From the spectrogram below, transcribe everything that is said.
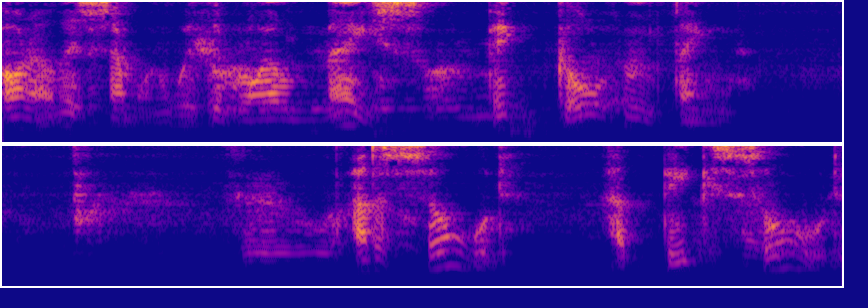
Oh no, there's someone with the royal mace, big golden thing, and a sword, a big sword.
